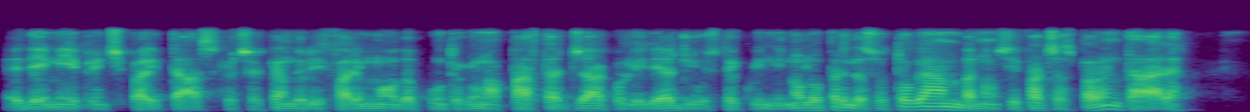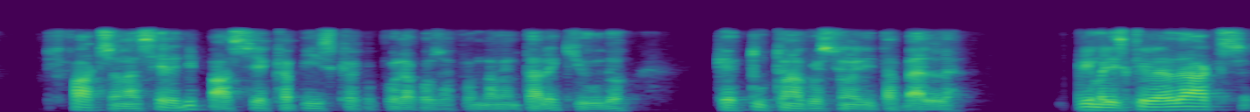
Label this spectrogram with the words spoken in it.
eh, dei miei principali task, cercando di fare in modo appunto che uno parta già con l'idea giusta e quindi non lo prenda sotto gamba, non si faccia spaventare, faccia una serie di passi e capisca che poi la cosa fondamentale, chiudo, che è tutta una questione di tabelle Prima di scrivere DAX,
